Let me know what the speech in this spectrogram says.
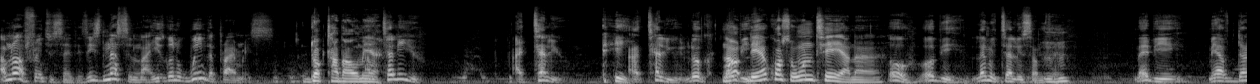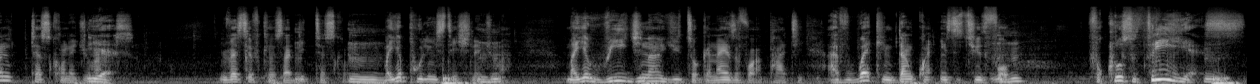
I'm not afraid to say this. He's in line. He's going to win the primaries. Dr. I'm telling you. I tell you. Hey. I tell you. Look, Now, Obi. the air course won't Anna. oh, Obi, let me tell you something. Mm-hmm. Maybe, may have done test con adwuma. Yes. University of I did test con. Mm. My polling station adwuma. My mm-hmm. regional youth organizer for our party. I've worked in Danquah Institute for mm-hmm. for close to three years. Mm.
